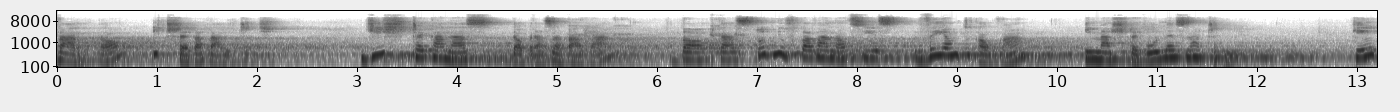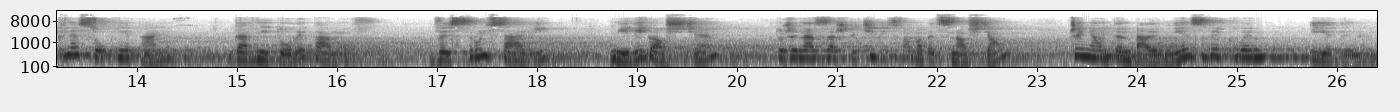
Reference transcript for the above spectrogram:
warto i trzeba walczyć. Dziś czeka nas dobra zabawa, bo ta studniówkowa noc jest wyjątkowa i ma szczególne znaczenie. Piękne suknie pań, garnitury panów, wystrój sali, mili goście – którzy nas zaszczycili swą obecnością, czynią ten bal niezwykłym i jedynym.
